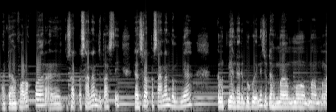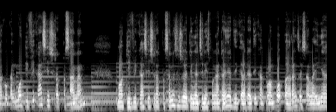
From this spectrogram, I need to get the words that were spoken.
ada developer ada surat pesanan pasti. Dan surat pesanan tentunya kelebihan dari buku ini sudah me me me melakukan modifikasi surat pesanan. Modifikasi surat pesanan sesuai dengan jenis pengadanya jika ada tiga kelompok barang jasa lainnya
